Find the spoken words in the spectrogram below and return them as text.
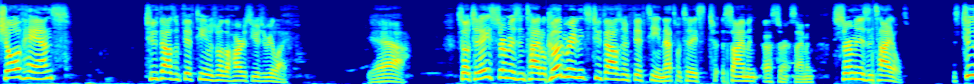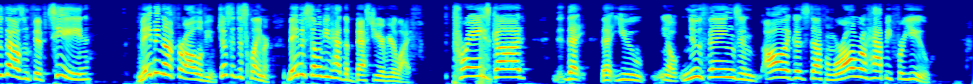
Show of hands. 2015 was one of the hardest years of your life. Yeah. So today's sermon is entitled "Good Riddance 2015." That's what today's t- Simon uh, Simon sermon is entitled. It's 2015. Maybe not for all of you. Just a disclaimer. Maybe some of you had the best year of your life. Praise God that that you you know new things and all that good stuff, and we're all real happy for you.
